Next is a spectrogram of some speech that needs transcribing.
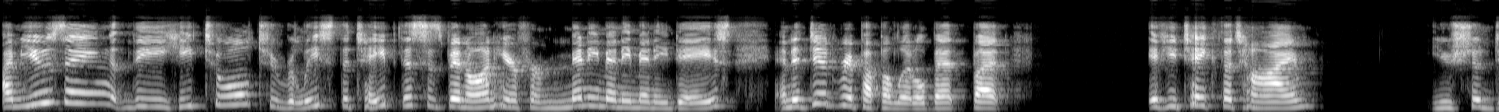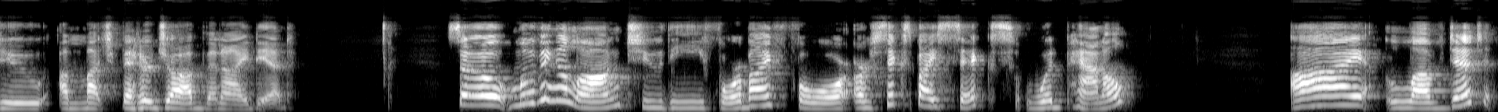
I'm using the heat tool to release the tape. This has been on here for many, many, many days, and it did rip up a little bit, but if you take the time, you should do a much better job than I did. So moving along to the 4x4 or 6x6 wood panel. I loved it,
